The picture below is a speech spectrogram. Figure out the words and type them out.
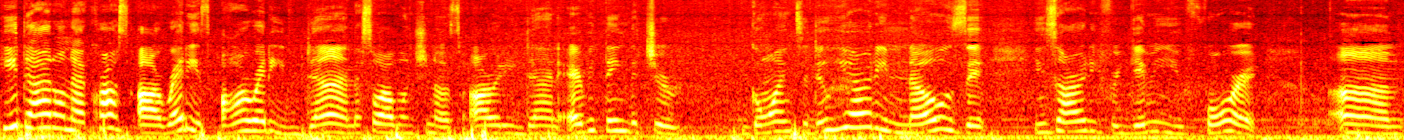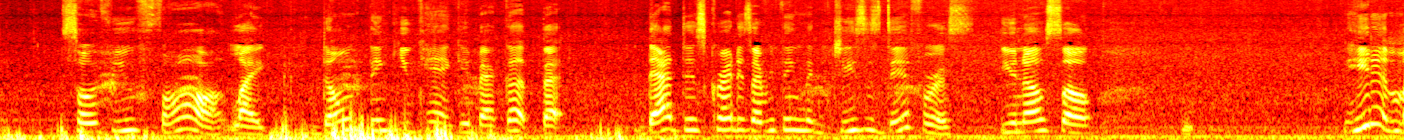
He died on that cross already. It's already done. That's all I want you to know. It's already done. Everything that you're going to do, he already knows it. He's already forgiven you for it. Um, so if you fall, like, don't think you can't get back up. That that discredits everything that Jesus did for us, you know? So he didn't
